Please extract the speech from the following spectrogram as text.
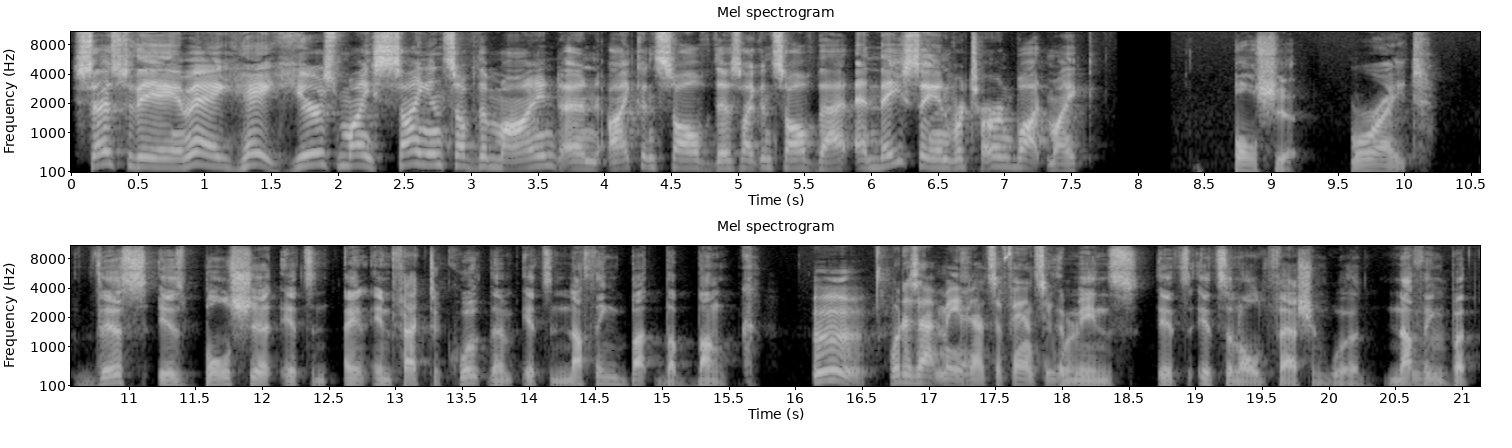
says to the AMA, "Hey, here's my science of the mind, and I can solve this. I can solve that." And they say in return, what, Mike? Bullshit. Right. This is bullshit. It's in, in fact to quote them, it's nothing but the bunk. Mm. What does that mean? Eh, That's a fancy word. It means it's it's an old fashioned word. Nothing mm-hmm. but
